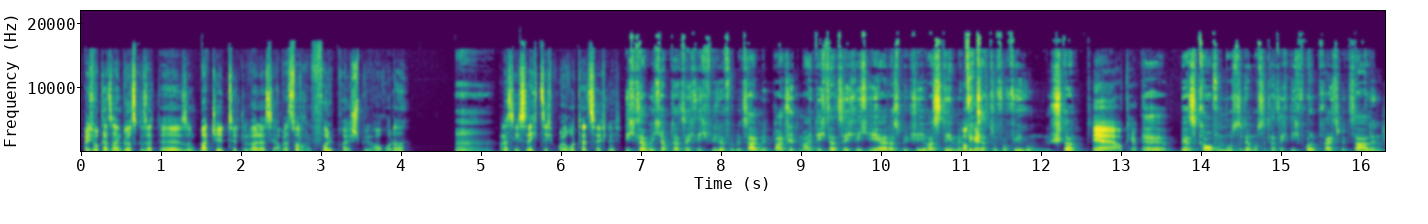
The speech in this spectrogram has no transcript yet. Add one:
Aber ich wollte gerade sagen, du hast gesagt, äh, so ein Budget-Titel war das ja, aber das war doch ein Vollpreisspiel auch, oder? Äh, War das nicht 60 Euro tatsächlich? Ich glaube, ich habe tatsächlich viel dafür bezahlt. Mit Budget meinte ich tatsächlich eher das Budget, was dem Entwickler okay. zur Verfügung stand. Ja, ja, okay. okay. Äh, Wer es kaufen musste, der musste tatsächlich Vollpreis bezahlen.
